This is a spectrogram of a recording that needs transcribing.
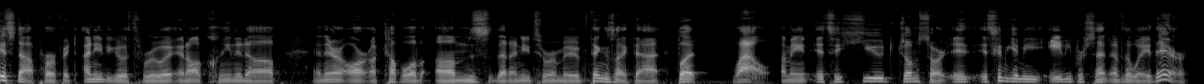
it's not perfect. I need to go through it and I'll clean it up. And there are a couple of ums that I need to remove, things like that. But wow, I mean, it's a huge jumpstart. It, it's going to get me 80% of the way there.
